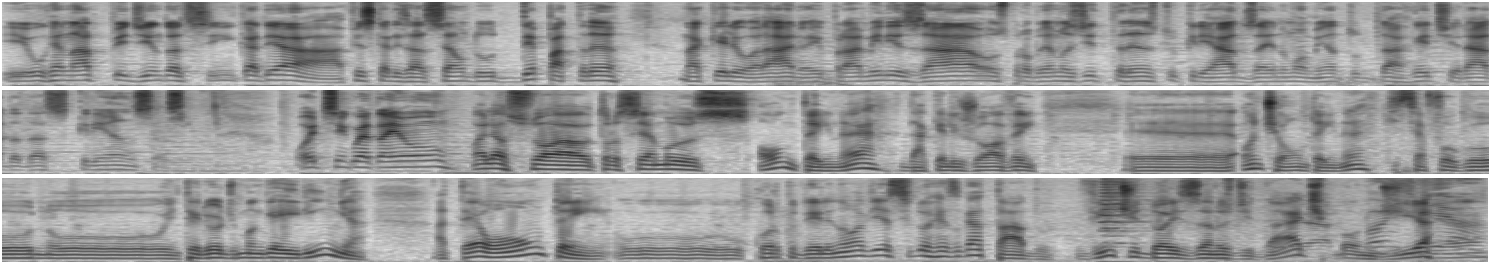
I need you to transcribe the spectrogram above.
E o Renato pedindo assim, cadê a fiscalização do Depatran naquele horário aí para amenizar os problemas de trânsito criados aí no momento da retirada das crianças. 8h51. Olha só, trouxemos ontem, né, daquele jovem é, ontem, né, que se afogou no interior de Mangueirinha. Até ontem, o corpo dele não havia sido resgatado. 22 anos de idade, bom, bom dia. dia.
